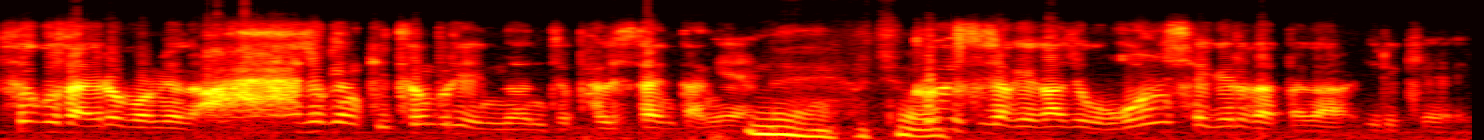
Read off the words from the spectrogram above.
서구 사회로 보면 아주 그냥 기텀부리에 있는 저 팔레스타인 땅에 네, 그렇죠. 거기서 시작해가지고 온 세계를 갖다가 이렇게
